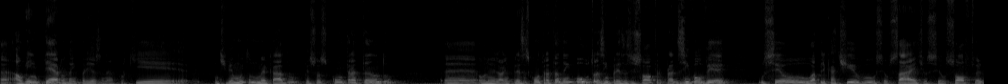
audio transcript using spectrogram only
é, alguém interno da empresa, né? Porque a gente vê muito no mercado pessoas contratando, é, ou melhor, empresas contratando em outras empresas de software para desenvolver o seu aplicativo, o seu site, o seu software.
